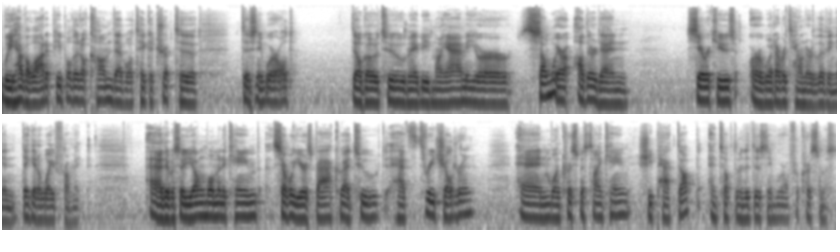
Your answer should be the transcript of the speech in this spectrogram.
We have a lot of people that'll come that will take a trip to Disney World. They'll go to maybe Miami or somewhere other than Syracuse or whatever town they're living in. They get away from it. Uh, there was a young woman that came several years back who had two, had three children, and when Christmas time came, she packed up and took them to Disney World for Christmas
